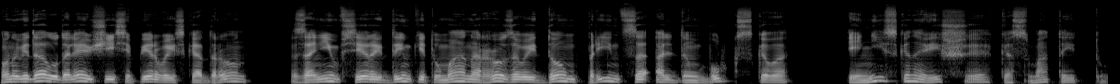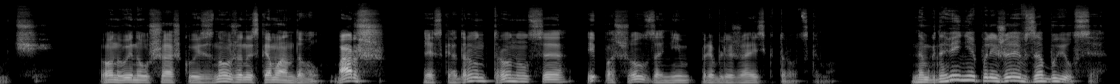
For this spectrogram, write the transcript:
Он увидал удаляющийся первый эскадрон, за ним в серой дымке тумана розовый дом принца Альденбургского и низко нависшие косматые тучи. Он вынул шашку из ножен и скомандовал «Марш!». Эскадрон тронулся и пошел за ним, приближаясь к Троцкому. На мгновение Полежаев забылся.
